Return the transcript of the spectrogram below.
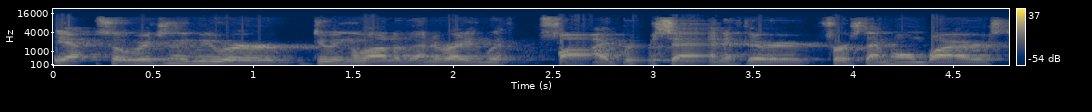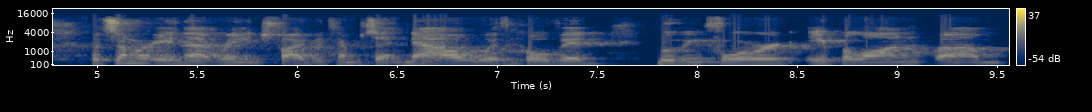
Yeah, so originally we were doing a lot of underwriting with 5% if they're first time home buyers, but somewhere in that range, 5 to 10%. Now with mm-hmm. COVID moving forward, April on, um,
